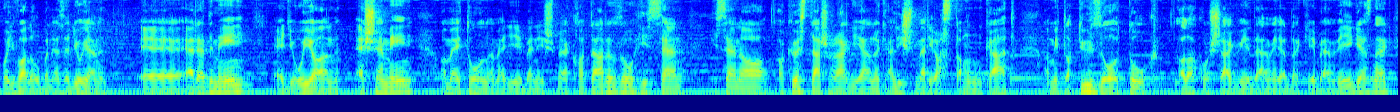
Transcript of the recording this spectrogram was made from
hogy valóban ez egy olyan e, eredmény, egy olyan esemény, amely Tolna megyében is meghatározó, hiszen hiszen a, a köztársasági elnök elismeri azt a munkát, amit a tűzoltók a lakosság védelme érdekében végeznek,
